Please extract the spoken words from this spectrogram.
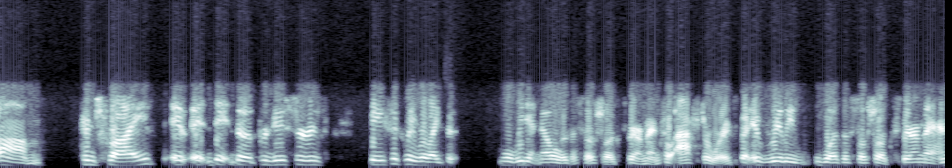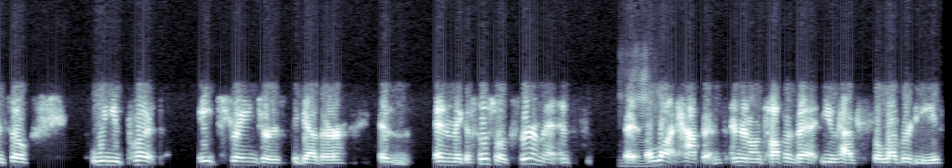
um, contrived. It, it, they, the producers basically were like well we didn't know it was a social experiment until afterwards but it really was a social experiment. And so when you put eight strangers together and, and make a social experiment it's mm-hmm. a lot happens. And then on top of it you have celebrities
